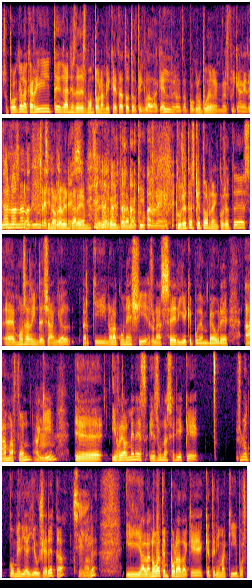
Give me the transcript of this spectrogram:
Suposo que la Carrie té ganes de desmuntar una miqueta tot el tinglado aquest, mm. però tampoc no podem explicar gaire No, cosa, no, si no, no diem res, Si no, no diem rebentarem, si no rebentarem aquí. Cosetes que tornen, cosetes... Eh, Mozart in the Jungle, per qui no la coneixi, és una sèrie que podem veure a Amazon, aquí, mm. eh, i realment és, és una sèrie que és una comèdia lleugereta, Sí. ¿vale? I a la nova temporada que, que tenim aquí doncs,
